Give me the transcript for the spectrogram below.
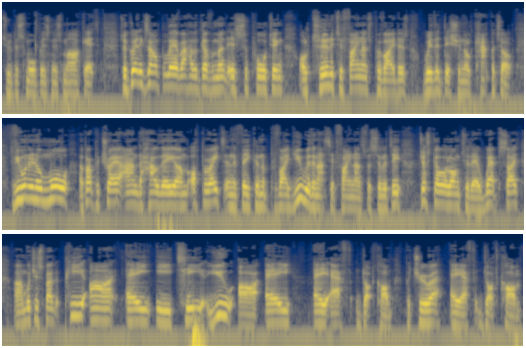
to the small business market. So, a great example there about how the government is supporting alternative finance providers with additional capital. So, if you want to know more about Praetura and how they um, operate and if they can provide you with an asset finance facility, just go along to their website, um, which is spelled P R A E T U R A af.com, PraeturaAF.com.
